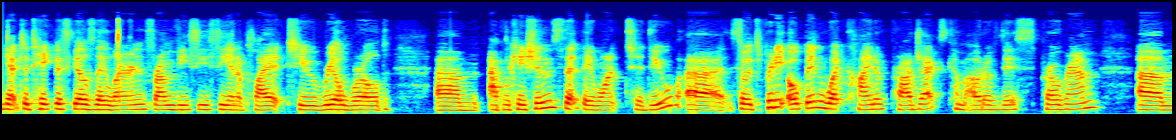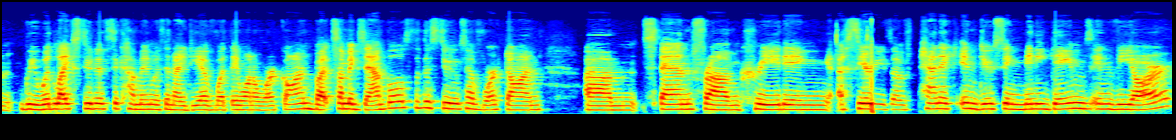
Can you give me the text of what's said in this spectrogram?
get to take the skills they learn from vcc and apply it to real world um, applications that they want to do. Uh, so it's pretty open what kind of projects come out of this program. Um, we would like students to come in with an idea of what they want to work on, but some examples that the students have worked on um, span from creating a series of panic inducing mini games in VR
